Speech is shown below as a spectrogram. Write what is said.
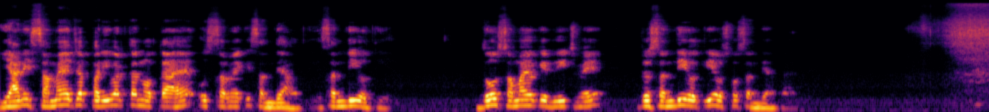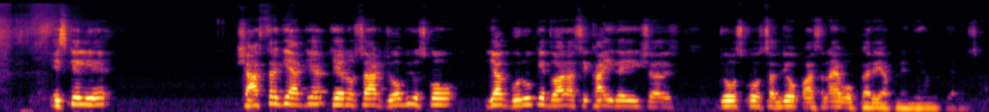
यानी समय जब परिवर्तन होता है, उस समय की संध्या होती है, संधि होती है। दो समयों के बीच में जो संधि होती है, उसको संध्या कहते हैं। इसके लिए शास्त्र की आज्ञा के अनुसार जो भी उसको या गुरु के द्वारा सिखाई गई जो उसको संध्योपासना है, वो करे अपने नियम के अनुसार।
